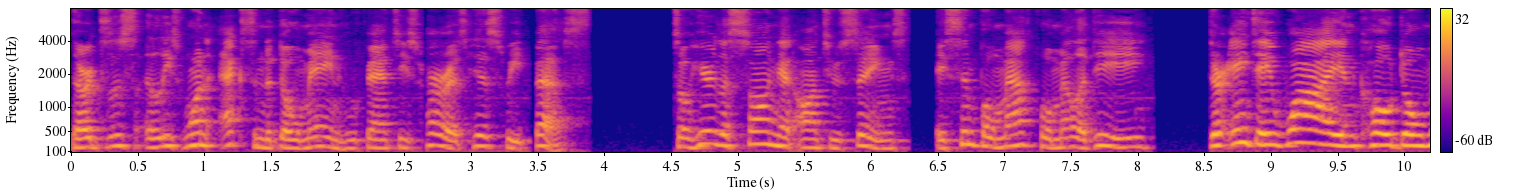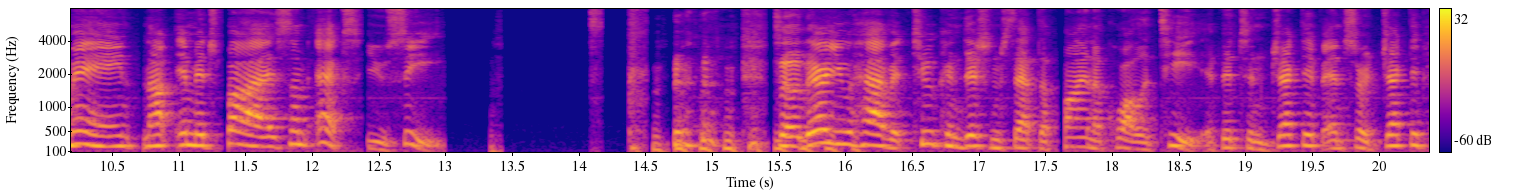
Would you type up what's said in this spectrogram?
there's at least one X in the domain who fancies her as his sweet best. So hear the song that Onto sings, a simple mathful melody. There ain't a Y in codomain, not imaged by some X, you see. so there you have it, two conditions that define a quality. If it's injective and surjective,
